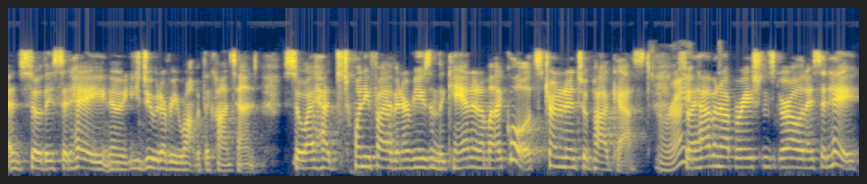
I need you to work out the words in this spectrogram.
and so they said, "Hey, you know, you do whatever you want with the content." So I had 25 interviews in the can, and I'm like, "Cool, let's turn it into a podcast." All right. So I have an operations girl, and I said, "Hey,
